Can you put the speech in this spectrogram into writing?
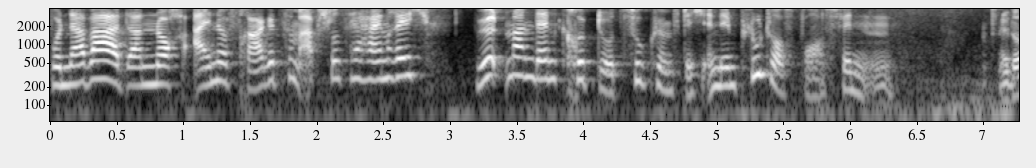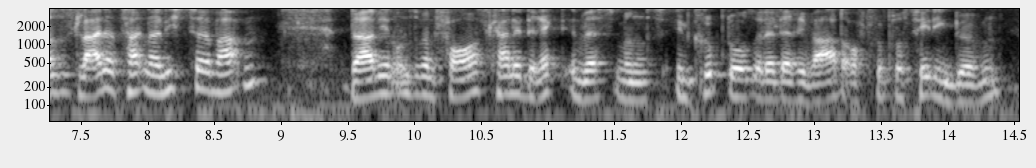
Wunderbar, dann noch eine Frage zum Abschluss, Herr Heinrich. Wird man denn Krypto zukünftig in den Plutos-Fonds finden? Das ist leider zeitnah nicht zu erwarten, da wir in unseren Fonds keine Direktinvestments in Kryptos oder Derivate auf Kryptos tätigen dürfen.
